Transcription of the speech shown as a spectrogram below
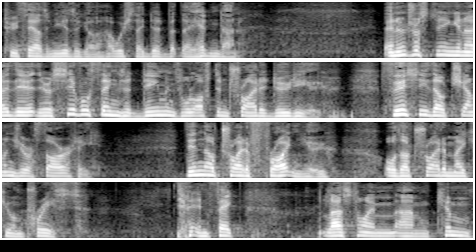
2,000 years ago. I wish they did, but they hadn't done. And interesting, you know, there, there are several things that demons will often try to do to you. Firstly, they'll challenge your authority. Then they'll try to frighten you, or they'll try to make you impressed. In fact, last time um, Kim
